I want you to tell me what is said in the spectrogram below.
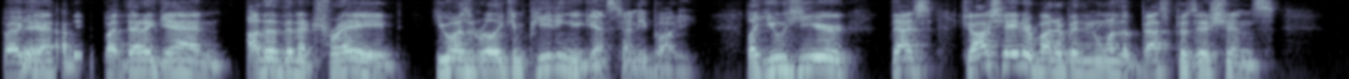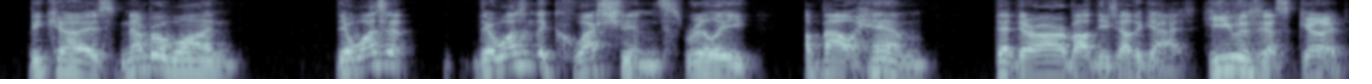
but again, Yeah. but then again, other than a trade, he wasn't really competing against anybody. Like you hear, that's Josh Hader might have been in one of the best positions because number one, there wasn't there wasn't the questions really about him that there are about these other guys. He was just good.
